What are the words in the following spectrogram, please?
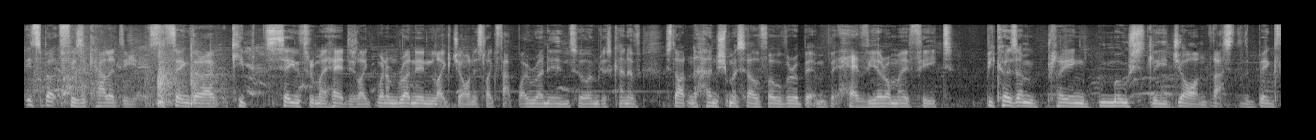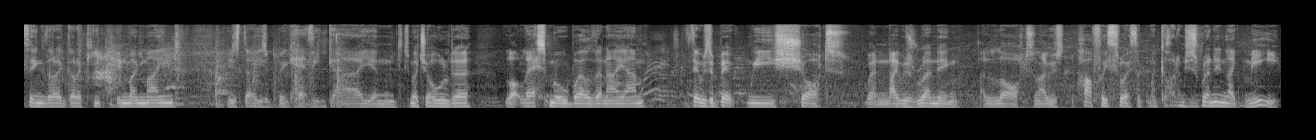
It's about physicality. It's the thing that I keep saying through my head is like when I'm running like John, it's like Fat Boy running, so I'm just kind of starting to hunch myself over a bit and a bit heavier on my feet. Because I'm playing mostly John, that's the big thing that I've got to keep in my mind, is that he's a big heavy guy and he's much older, a lot less mobile than I am. There was a bit we shot when I was running a lot and I was halfway through, I thought, my God, I'm just running like me,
